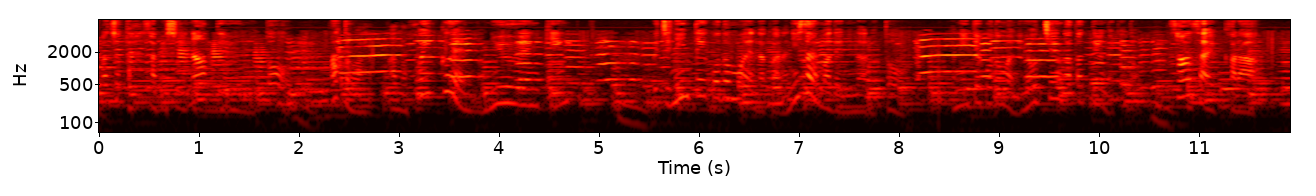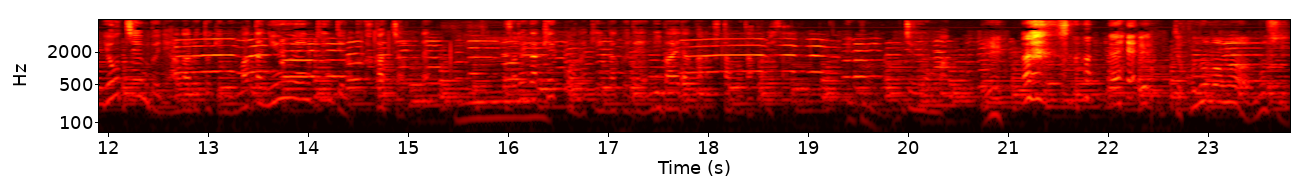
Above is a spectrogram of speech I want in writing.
まあ、ちょっと寂しいなっていうのとあとはあの保育園の入園金。うち認定こども園だから2歳までになると認定こども園の幼稚園型っていうんだけど3歳から幼稚園部に上がる時にまた入園金っていうのがかかっちゃうのね。うん。それが結構な金額で2倍だから双子だからさ。いくら？14万。え？ええじゃあこのままもし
